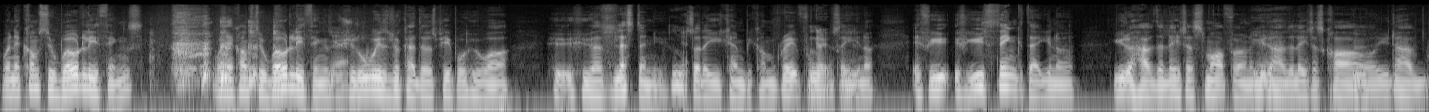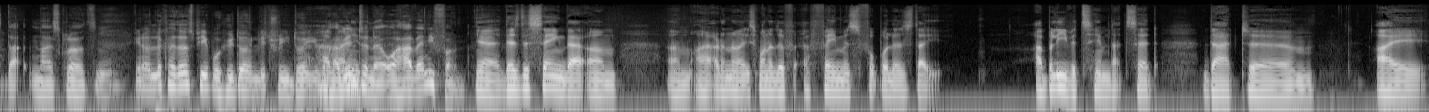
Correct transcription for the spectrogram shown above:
When it comes to worldly things, when it comes to worldly things, you should always look at those people who are who who have less than you, Yeah. so that you can become grateful. Grateful, yeah. you know, if you if you think that you know you don't have the latest smartphone or you don't have the latest car Mm. or you don't have that nice clothes, Yeah. you know, look at those people who don't literally don't even Have have, internet or have any phone. Yeah, there's this saying that um, um, I, I don't know. It's one of the f- famous footballers that I believe it's him that said that um, I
